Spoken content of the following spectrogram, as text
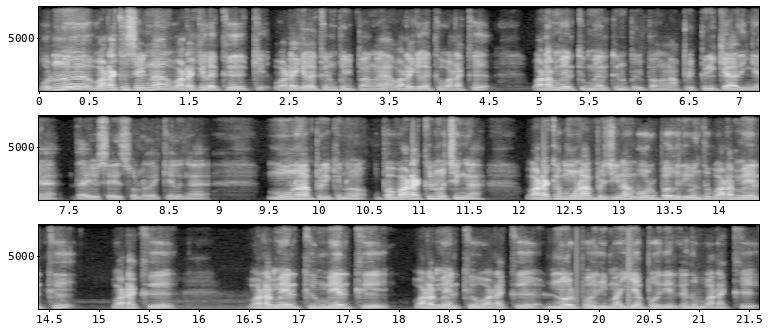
ஒன்று வடக்கு சைடுனா வடகிழக்கு கி- வடகிழக்குன்னு பிரிப்பாங்க வடகிழக்கு வடக்கு வடமேற்கு மேற்குன்னு பிரிப்பாங்க. நான் அப்படி பிரிக்காதீங்க. தயவு செய்து சொல்கிறத கேளுங்க. மூணாக பிரிக்கணும். இப்போ வடக்குன்னு வச்சுங்க. வடக்கு மூணாக பிரிச்சிங்கன்னா ஒரு பகுதி வந்து வடமேற்கு வடக்கு. வடமேற்கு மேற்கு. வடமேற்கு வடக்கு. இன்னொரு பகுதி மையப்பகுதி பகுதி இருக்கிறது வடக்கு.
